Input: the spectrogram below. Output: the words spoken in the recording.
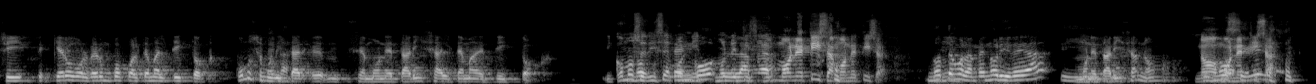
sí, te- quiero volver un poco al tema del TikTok. ¿Cómo se, Venga. moneta- eh, se monetariza el tema de TikTok? ¿Y cómo No se dice la- monetizar? Monetiza, monetiza. No tengo la menor idea. Y, ¿Monetariza, no? No, No sé. monetiza.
